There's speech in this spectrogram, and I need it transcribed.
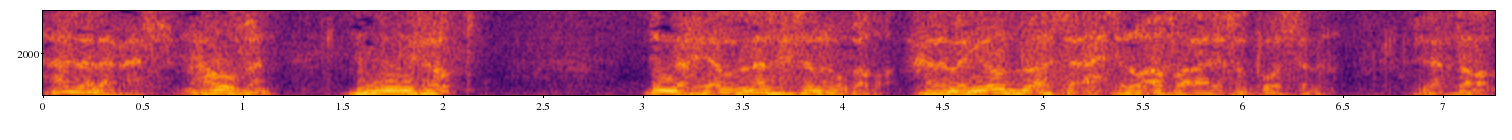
هذا لا بأس معروفا من دون شرط. إن خيار الناس أحسنه قضاء. كان النبي يرد أحسن وأفضل عليه الصلاة والسلام إذا اقترض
